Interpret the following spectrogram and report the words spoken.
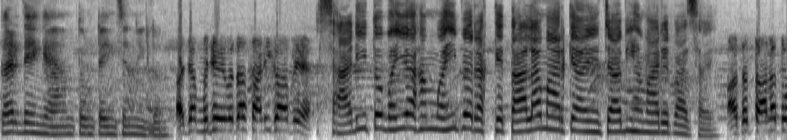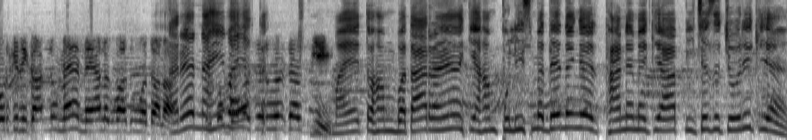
कर देंगे हम तुम टेंशन नहीं लो। अच्छा मुझे ये बता साड़ी कहाँ पे है? साड़ी तो भैया हम वहीं पे रख के ताला मार के आए हैं चाबी हमारे पास है। हाँ तो ताला तोड़ के निकाल लूँ मैं? नया लगवा दूँगा ताला। अरे नहीं बहुत भैया। ज़रूरत है उसकी। मैं तो हम बता रहे हैं कि हम पुलिस में दे देंगे थाने में कि आप पीछे से चोरी किए हैं।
